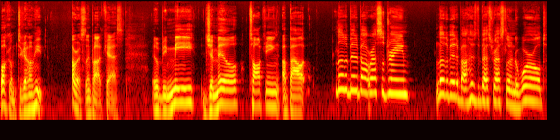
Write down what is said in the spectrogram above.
Welcome to Go Home Heat, a wrestling podcast. It'll be me, Jamil, talking about a little bit about Wrestle Dream, a little bit about who's the best wrestler in the world,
